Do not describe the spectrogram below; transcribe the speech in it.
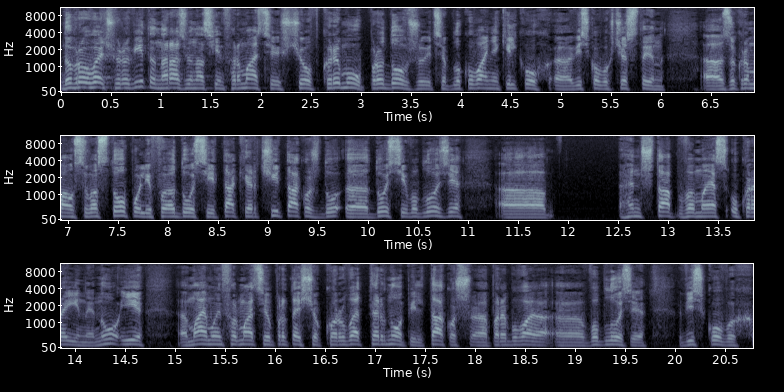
Доброго вечора, Віта. Наразі у нас є інформація, що в Криму продовжується блокування кількох е, військових частин, е, зокрема у Севастополі, Феодосії та Керчі. Також до, е, досі в облозі. Е, Генштаб ВМС України. Ну і е, маємо інформацію про те, що корвет Тернопіль також е, перебуває е, в облозі військових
